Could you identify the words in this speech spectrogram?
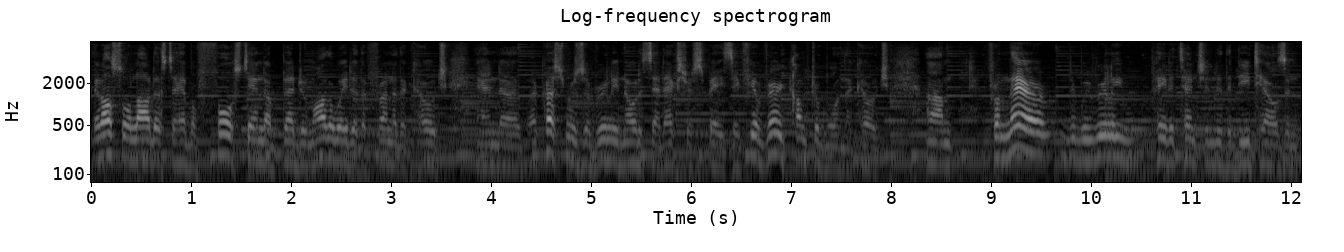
That also allowed us to have a full stand-up bedroom all the way to the front of the coach and uh, our customers have really noticed that extra space. They feel very comfortable in the coach. Um, from there, we really paid attention to the details and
